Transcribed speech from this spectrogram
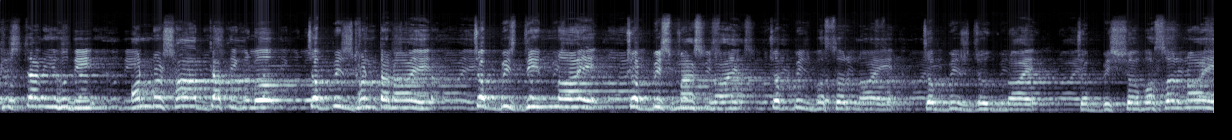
খ্রিস্টান, ইহুদি, অন্য সব জাতিগুলো চব্বিশ ঘণ্টা নয় চব্বিশ দিন নয়, চব্বিশ মাস নয়, চব্বিশ বছর নয়, চব্বিশ যুগ নয়, চব্বিশশো বছর নয়।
